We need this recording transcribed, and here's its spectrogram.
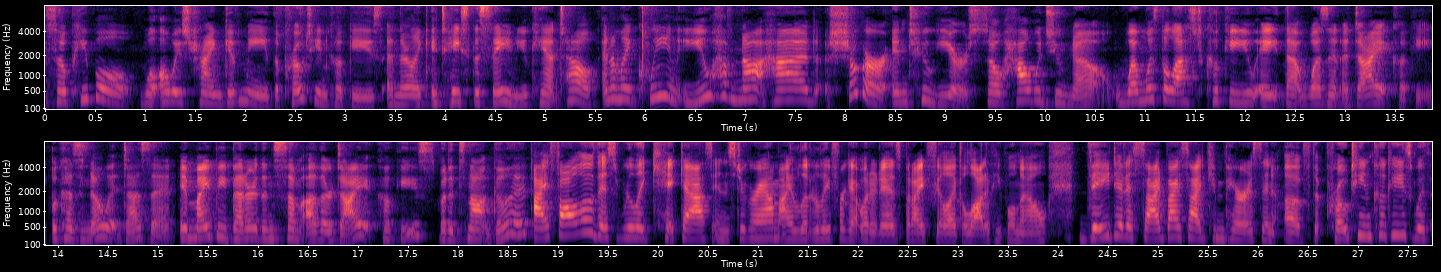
so people will always try and give me the protein cookies and they're like it tastes the same, you can't tell. And I'm like, "Queen, you have not had sugar in 2 years. So how would you know? When was the last cookie you ate that wasn't a diet cookie?" Because no, it doesn't. It might be better than some other diet cookies, but it's not good. I follow this really kick ass Instagram. I literally forget what it is, but I feel like a lot of people know. They did a side by side comparison of the protein cookies with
